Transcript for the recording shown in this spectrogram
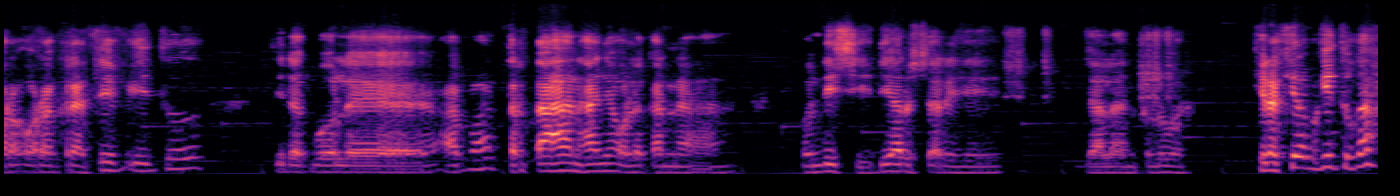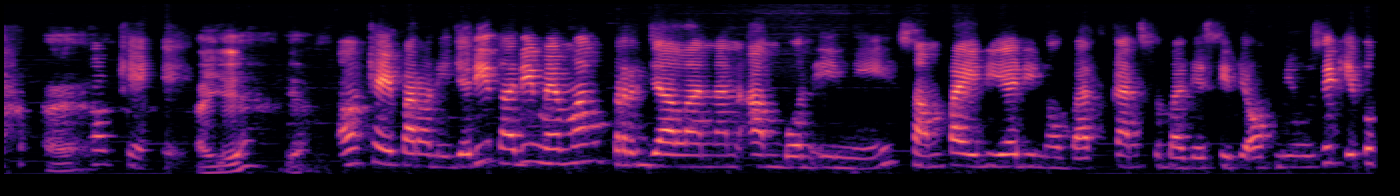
orang-orang kreatif itu tidak boleh apa tertahan hanya oleh karena kondisi. Dia harus cari jalan keluar Kira-kira begitu kah? Eh, Oke. Okay. Ayo ya. ya. Oke okay, Pak Roni. Jadi tadi memang perjalanan Ambon ini sampai dia dinobatkan sebagai City of Music itu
